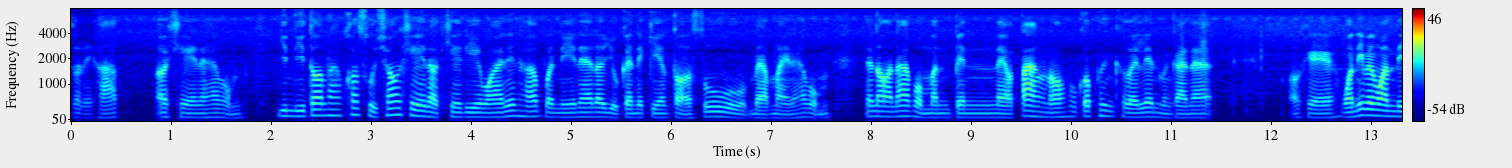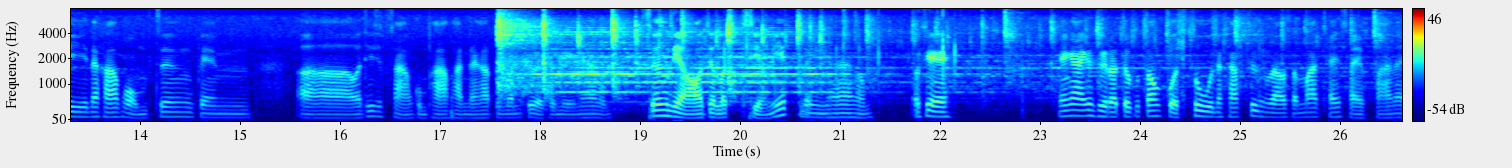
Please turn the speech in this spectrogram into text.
สวัสดีครับ โอเคนะครับผม ยินดีต้อนรับเข้าสู่ช่อง K.KDY ด้วยนะครับ วันนี้นะเราอยู่กันในเกมต่อสู้แบบใหม่นะครับผมแน่นอนนะครับผมมันเป็นแนวตั้งเนาะก็เพิ่งเคยเล่นเหมือนกันนะโอเค วันนี้เป็นวันดีนะครับผมซึ่งเป็นวันที่ 13 กุมภาพันธ์นะครับเป็นวันเกิดผมเองนะครับผมซึ่งเดี๋ยวจะลดเสียงนิดนึงนะครับผมโอเค ง่ายๆก็คือเราจะต้องกดสู้นะครับ ซึ่งเราสามารถใช้สายฟ้าได้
